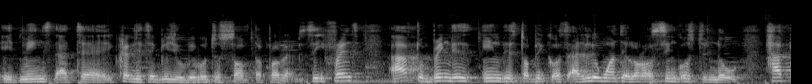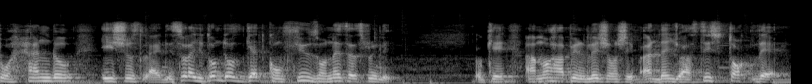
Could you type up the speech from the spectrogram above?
it means that uh, creditably you'll be able to solve the problem. See, friends, I have to bring this in this topic because I really want a lot of singles to know how to handle issues like this so that you don't just get confused unnecessarily. Okay, I'm not happy in relationship, and then you are still stuck there.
